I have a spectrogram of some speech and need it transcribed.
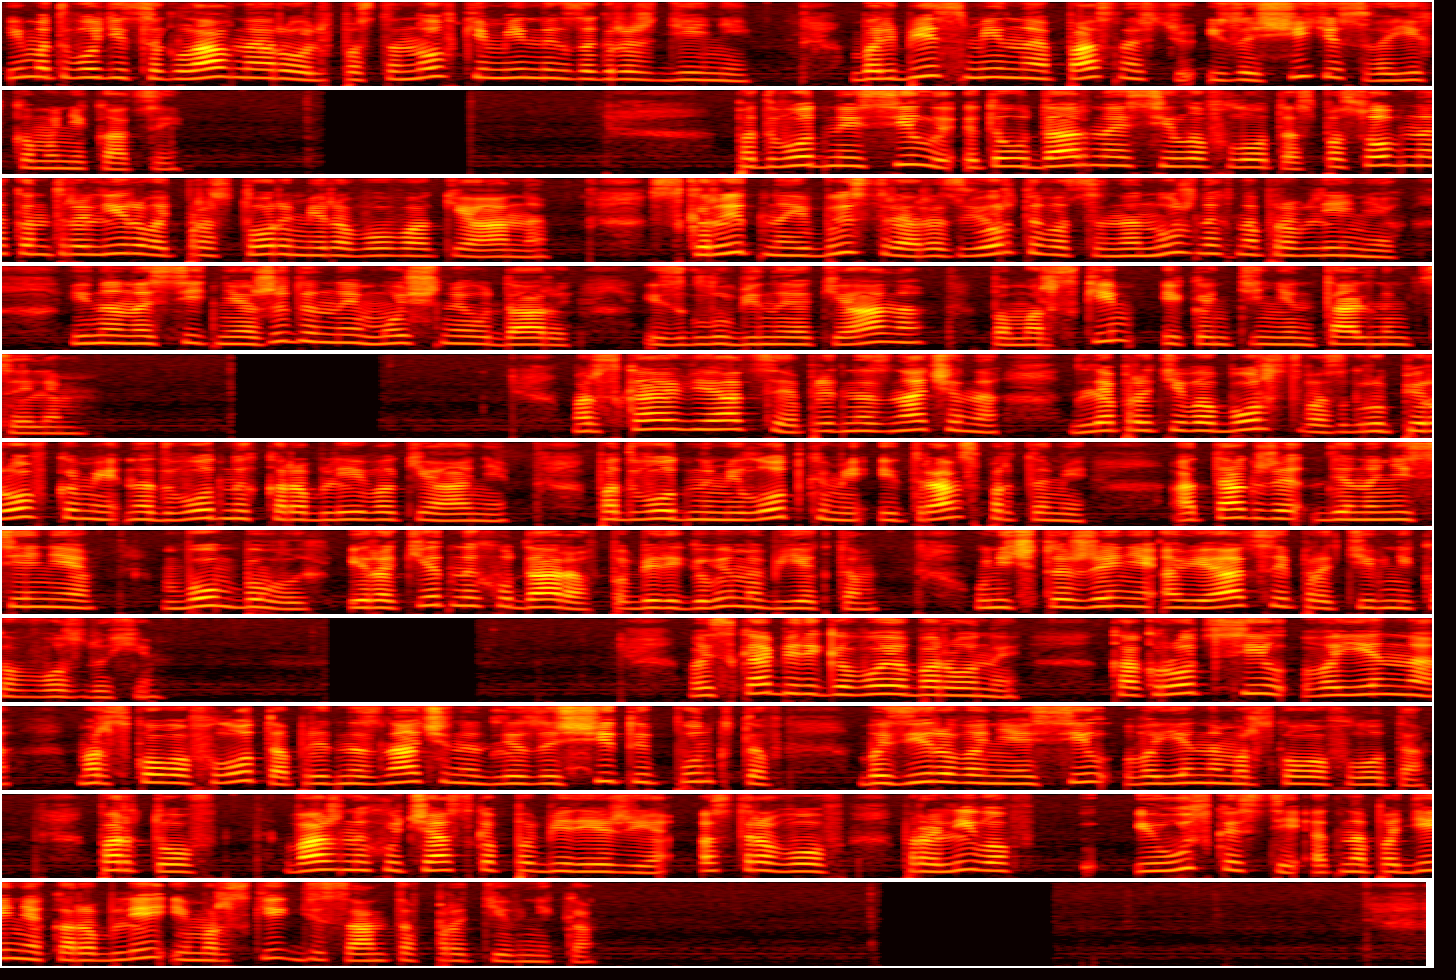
Им отводится главная роль в постановке минных заграждений, борьбе с минной опасностью и защите своих коммуникаций. Подводные силы – это ударная сила флота, способная контролировать просторы Мирового океана, скрытно и быстро развертываться на нужных направлениях и наносить неожиданные мощные удары из глубины океана по морским и континентальным целям. Морская авиация предназначена для противоборства с группировками надводных кораблей в океане, подводными лодками и транспортами, а также для нанесения бомбовых и ракетных ударов по береговым объектам, уничтожения авиации противника в воздухе. Войска береговой обороны, как род сил военно-морского флота, предназначены для защиты пунктов базирования сил военно-морского флота, портов, важных участков побережья, островов, проливов и узкостей от нападения кораблей и морских десантов противника.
